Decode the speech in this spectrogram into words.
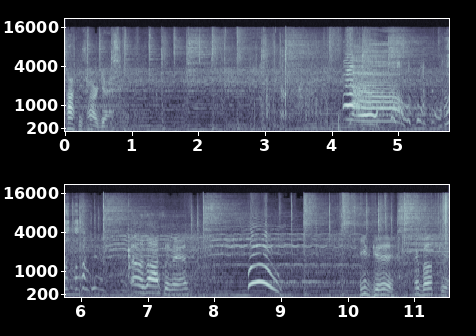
Hockey's hard, guys. Oh. That was awesome, man. Woo! He's good. They're both good.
